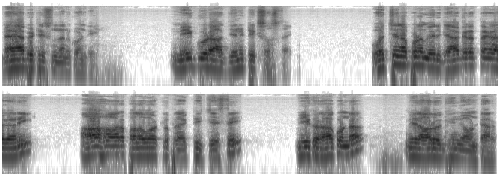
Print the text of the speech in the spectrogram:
డయాబెటీస్ ఉందనుకోండి మీకు కూడా జెనెటిక్స్ వస్తాయి. వచ్చినప్పుడు మీరు జాగ్రత్తగా కానీ ఆహార అలవాట్లు ప్రాక్టీస్ చేస్తే మీకు రాకుండా మీరు ఆరోగ్యంగా ఉంటారు.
